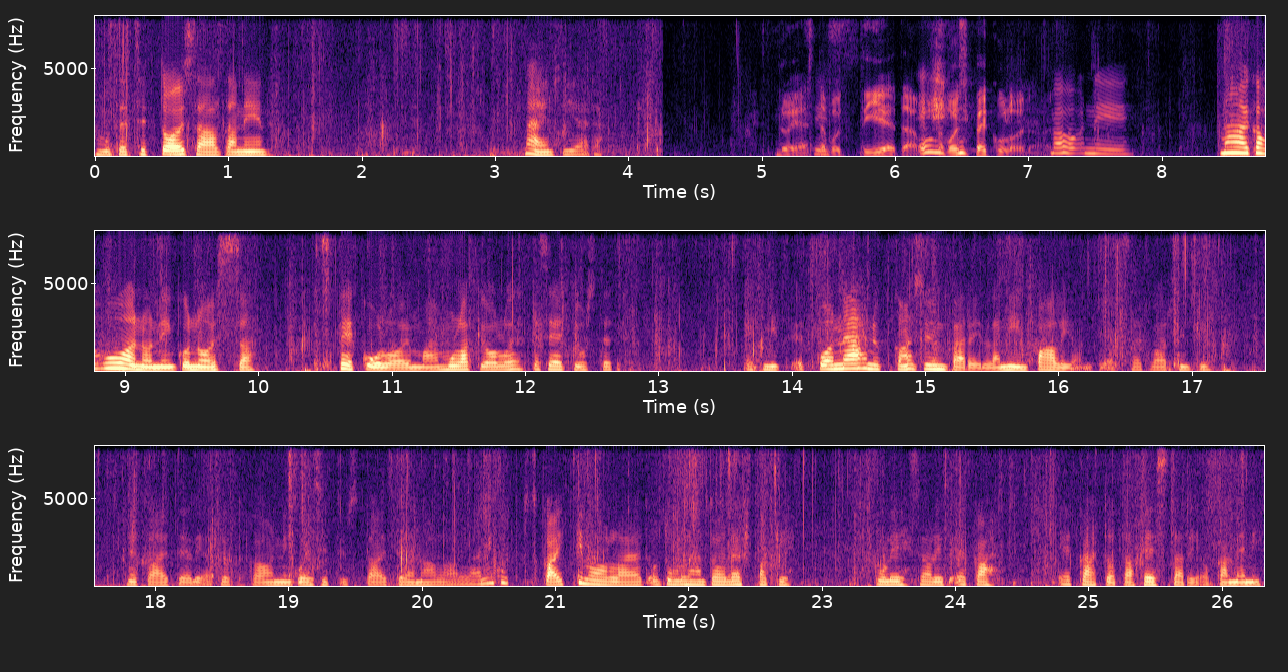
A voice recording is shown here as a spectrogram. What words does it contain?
Mutta sitten toisaalta niin mä en tiedä. No eihän sitä Siis- voi tietää, mutta voi spekuloida. Mä, niin. mä oon aika huono niin noissa spekuloimaan. Mullakin on ollut ehkä se, että just, että et, mit- et kun on nähnyt kans ympärillä niin paljon, tiedätkö, että varsinkin ne taiteilijat, jotka on niin esitystaiteen alalla. Ja niin kuin kaikki me ollaan, ja tulihan toi leffakin, tuli, se oli eka, eka tota festari, joka meni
